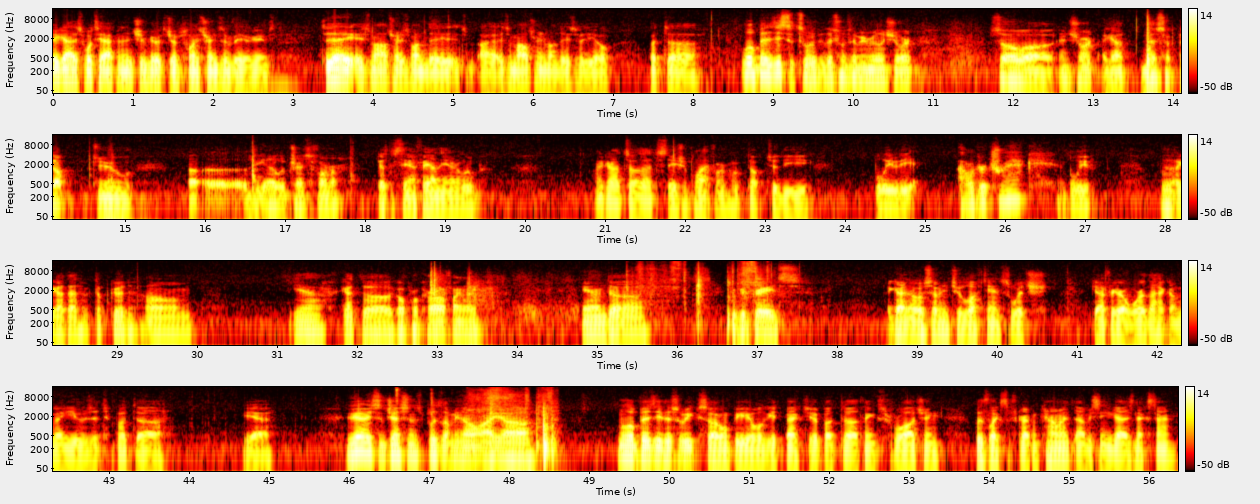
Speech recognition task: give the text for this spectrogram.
Hey guys, what's happening? Jim here with Jim's Planes, Trains, and Video Games. Today is Model Trains Monday. It's uh, it's a Model Train Mondays video, but uh, a little. This this one's gonna be really short. So uh, in short, I got this hooked up to uh, uh, the inner loop transformer. Got the Santa Fe on the inner loop. I got uh, that station platform hooked up to the, believe the outer track. I believe. I got that hooked up good. Um, yeah, got the GoPro car out finally. And uh, for good grades, I got an 072 left-hand switch. Gotta figure out where the heck I'm gonna use it, but uh, yeah. If you have any suggestions, please let me know. I uh, I'm a little busy this week, so I won't be able to get back to you. But uh, thanks for watching. Please like, subscribe, and comment. I'll be seeing you guys next time.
